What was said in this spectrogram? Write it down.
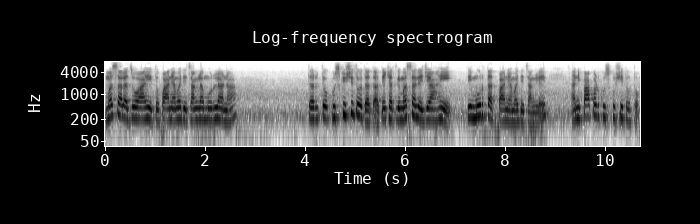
मसाला जो आहे तो पाण्यामध्ये चांगला मुरला ना तर तो खुसखुशीत होतात. त्याच्यातले मसाले जे आहे ते मुरतात पाण्यामध्ये चांगले आणि पापड खुसखुशीत होतो.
